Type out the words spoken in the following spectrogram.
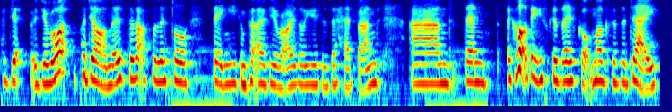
pyjamas. So that's the little thing you can put over your eyes or use as a headband. And then I got these because they've got mugs of the day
